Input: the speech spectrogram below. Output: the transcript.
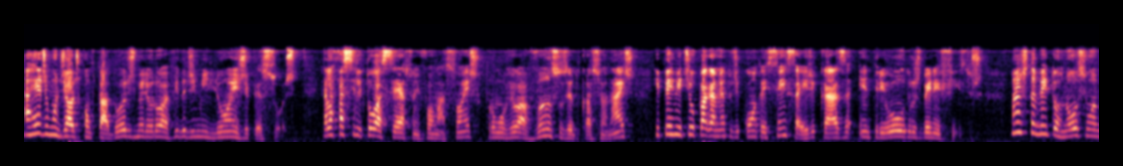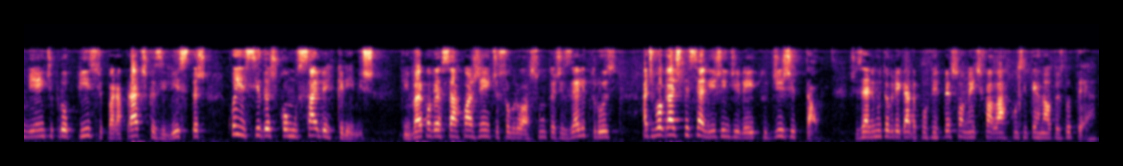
A rede mundial de computadores melhorou a vida de milhões de pessoas. Ela facilitou o acesso a informações, promoveu avanços educacionais e permitiu o pagamento de contas sem sair de casa, entre outros benefícios. Mas também tornou-se um ambiente propício para práticas ilícitas conhecidas como cybercrimes. Quem vai conversar com a gente sobre o assunto é Gisele Truzzi, advogada especialista em direito digital. Gisele, muito obrigada por vir pessoalmente falar com os internautas do Terra.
